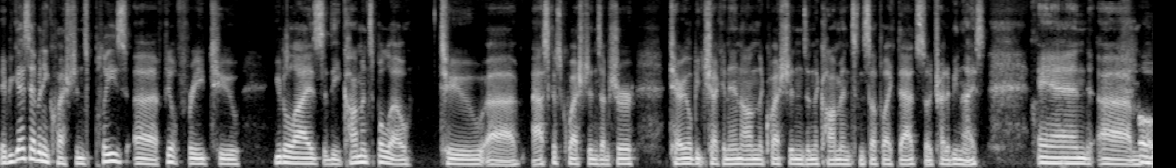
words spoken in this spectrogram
If you guys have any questions, please uh, feel free to utilize the comments below to uh, ask us questions. I'm sure Terry will be checking in on the questions and the comments and stuff like that. So try to be nice and um, oh,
